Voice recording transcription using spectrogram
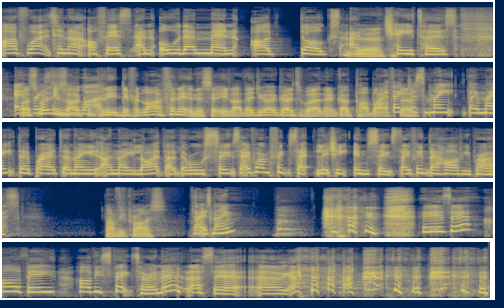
I've worked in an office and all them men are dogs and Yeah. cheaters. Well, I Every suppose it's like a completely different life, isn't it, in the city? Like they go go to work, then go pub Right, after. they just make they make their bread and they and they like that. They're all suits. Everyone thinks they're literally in suits. They think they're Harvey Price. Harvey Price. Is that his name? Who is it? Harvey Harvey Specter, isn't it? That's it. Um,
